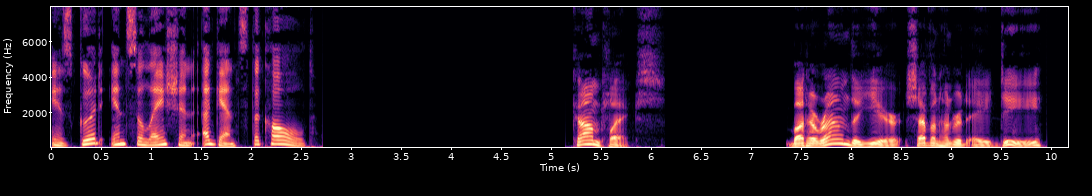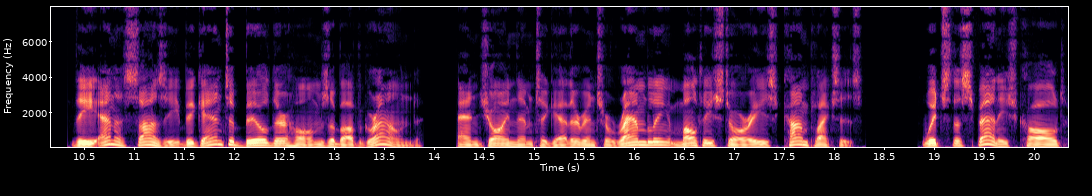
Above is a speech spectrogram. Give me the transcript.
is good insulation against the cold. Complex. But around the year 700 AD, the Anasazi began to build their homes above ground and join them together into rambling multi-stories complexes, which the Spanish called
